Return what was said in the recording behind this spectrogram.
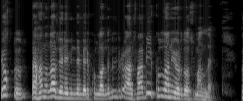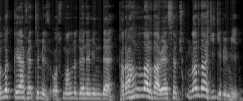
Yoktu. Karahanlılar döneminden beri kullandığımız bir alfabeyi kullanıyordu Osmanlı. Kılık kıyafetimiz Osmanlı döneminde Karahanlılarda ve Selçuklulardaki gibi miydi?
